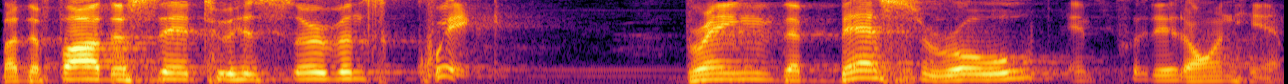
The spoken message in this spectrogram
But the father said to his servants, Quick, bring the best robe and put it on him.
